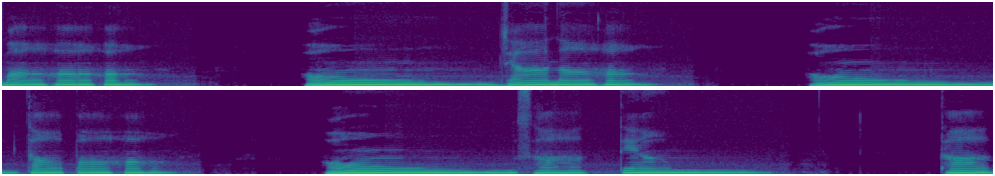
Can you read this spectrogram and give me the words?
Mahaha. Om Janaha. Om Tapaha. Om Satyam tat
